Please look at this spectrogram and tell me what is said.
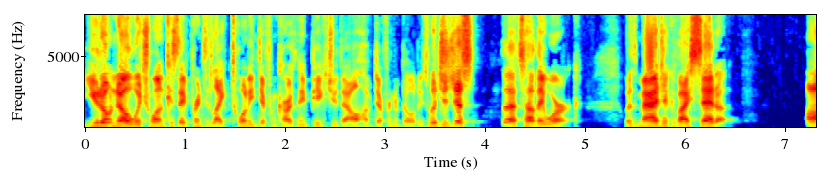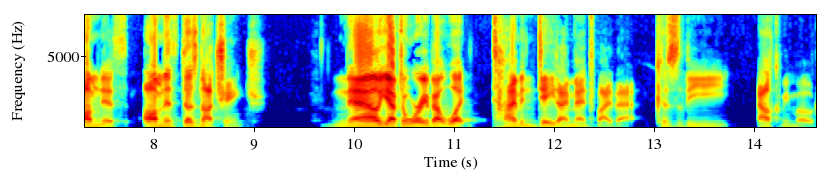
you don't know which one because they printed like twenty different cards named Pikachu that all have different abilities, which is just that's how they work. With Magic, if I said uh, Omnath, Omnath does not change. Now you have to worry about what time and date I meant by that because of the alchemy mode.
